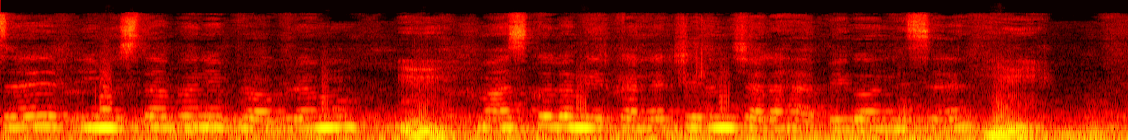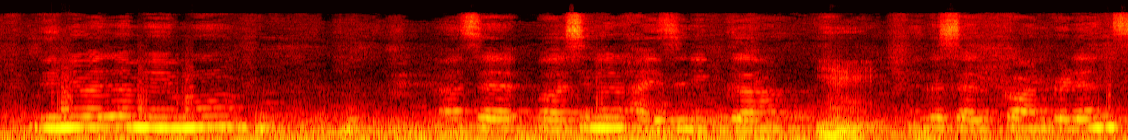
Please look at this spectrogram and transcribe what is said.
సార్ ఈ ముస్తాబ్ అనే ప్రోగ్రామ్ మ్మ్. మా స్కూల్లో మీరు కండక్ట్ చేయడం చాలా హ్యాపీగా ఉంది సార్. దీనివల్ల మేము పర్సనల్ హైజీనిక్గా మ్మ్. ఇంకా సెల్ఫ్ కాన్ఫిడెన్స్.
